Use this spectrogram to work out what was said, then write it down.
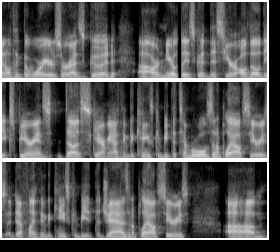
don't think the Warriors are as good uh, or nearly as good this year, although the experience does scare me. I think the Kings could beat the Timberwolves in a playoff series. I definitely think the Kings could beat the Jazz in a playoff series. Um,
